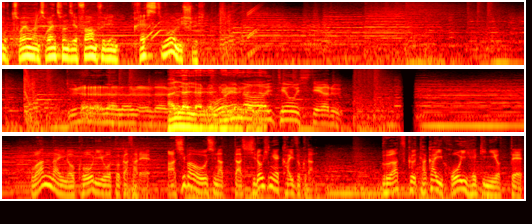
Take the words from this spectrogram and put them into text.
Oh, 222 Erfahrung für den Rest. Wow, nicht schlecht. Alalalala. 湾内の氷を溶かされ足場を失った白ひげ海賊団。分厚く高い包囲壁によって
